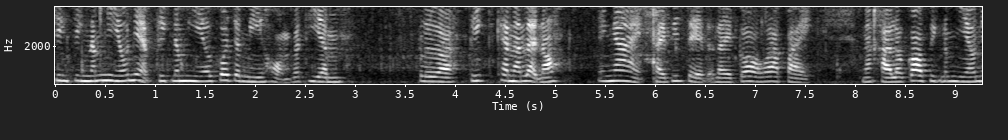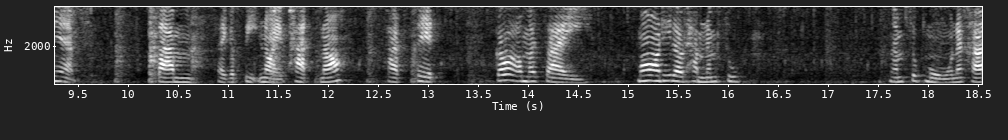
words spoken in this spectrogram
จริง ๆ น้ำเงี้ยวเนี่ยพริกน้ำเงี้ยวก็จะมีหอมกระเทียมเกลือพริกแค่นั้นแหละเนาะง่ายๆใครพิเศษอะไรก็ว่าไปนะคะ แล้วก็พริกน้ำเงี้ยวเนี่ยตำใส่กะปิหน่อยผัดเนาะผัดเสร็จก็เอามาใส่หม้อที่เราทำน้ำซุป น้ำซุปหมูนะคะ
